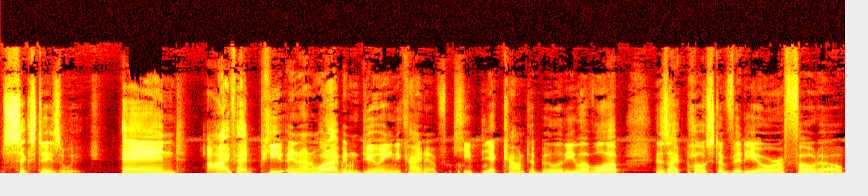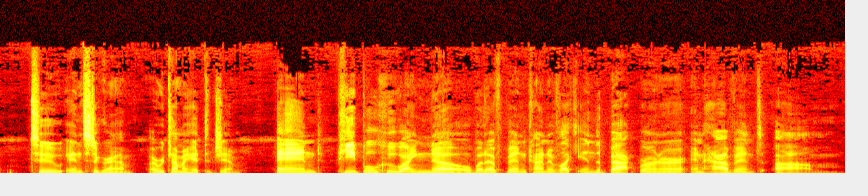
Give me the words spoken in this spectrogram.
six days a week. And I've had people, and on what I've been doing to kind of keep the accountability level up is I post a video or a photo to Instagram every time I hit the gym. And people who I know but have been kind of like in the back burner and haven't um,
